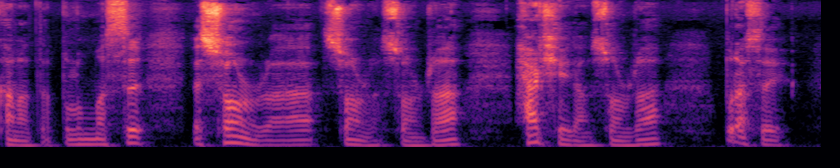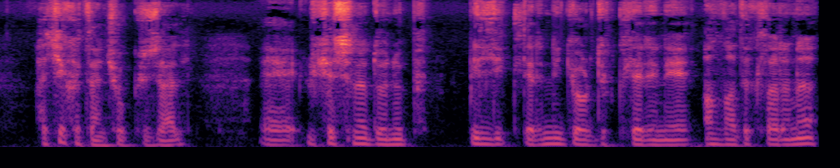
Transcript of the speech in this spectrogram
Kanada bulunması ve sonra, sonra, sonra, her şeyden sonra burası hakikaten çok güzel. E, ülkesine dönüp bildiklerini, gördüklerini, anladıklarını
